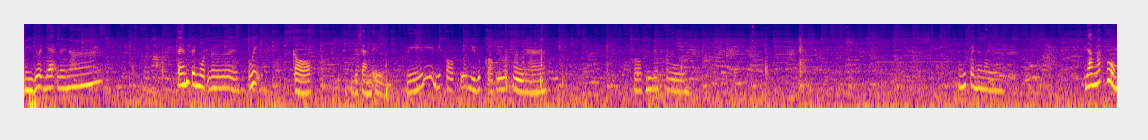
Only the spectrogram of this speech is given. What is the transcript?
มีเยอะแยะเลยนะ เต็มไปหมดเลย อุ้ยกอล์ฟดิฉันเอง นี่มีกอล์ฟด้วยมีลูกกอล์ฟลิเวอร์พูลนะกอล์ฟลิเวอร์พูลอันนี้เป็นอะไรอะยางรัดผม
